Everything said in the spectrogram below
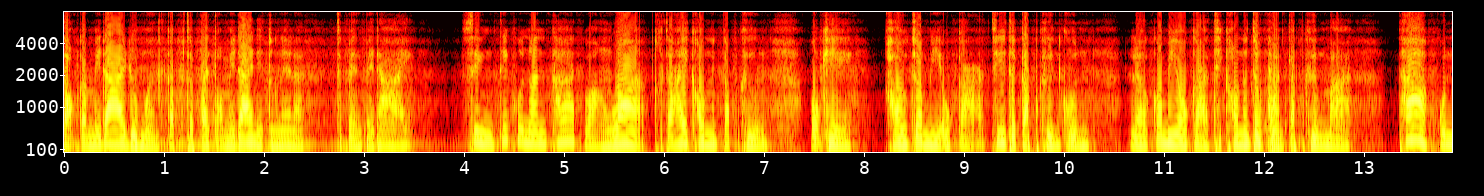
ต่อกันไม่ได้ ดูเหมือนกับจะไปต่อไม่ได้ในตรงนี้นะจะเป็นไปได้ สิ่งที่คุณนั้นคาดหวังว่าจะให้เขานั้นกลับคืน โอเค เขาจะมีโอกาสที่จะกลับคืนคุณ แล้วก็มีโอกาสที่เขานั้นจะหวนกลับคืนมา ถ้าคุณ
